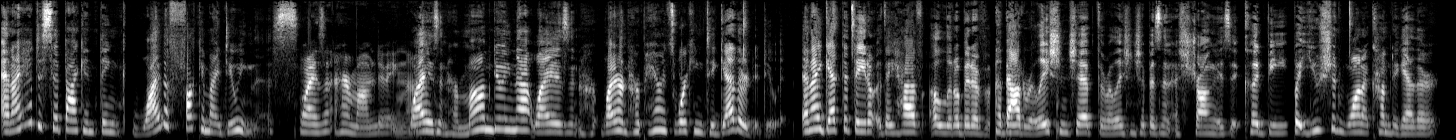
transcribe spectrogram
And I had to sit back and think, why the fuck am I doing this? Why isn't her mom doing that? Why isn't her mom doing that? Why isn't her why aren't her parents working together to do it? And I get that they don't they have a little bit of a bad relationship. The relationship isn't as strong as it could be, but you should want to come together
